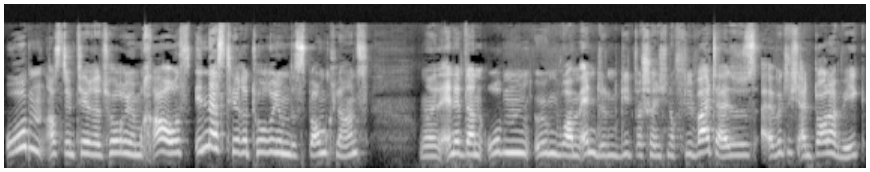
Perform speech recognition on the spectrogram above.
oben aus dem Territorium raus in das Territorium des Baumclans und dann endet dann oben irgendwo am Ende und geht wahrscheinlich noch viel weiter. Also es ist wirklich ein Donnerweg,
